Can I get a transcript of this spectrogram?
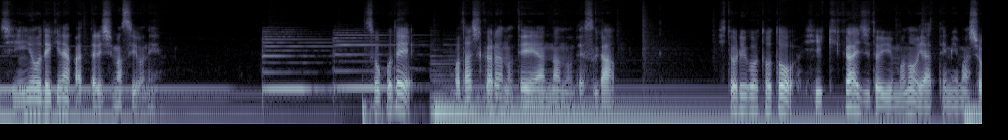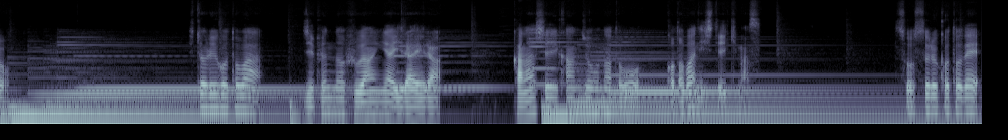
信用できなかったりしますよね。そこで私からの提案なのですが、独り言と筆記開示というものをやってみましょう。独り言は自分の不安やイライラ、悲しい感情などを言葉にしていきます。そうすることで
